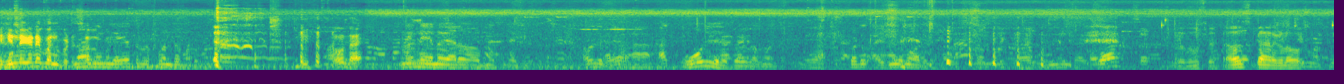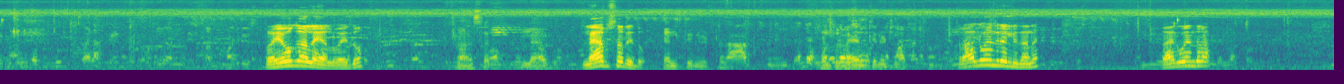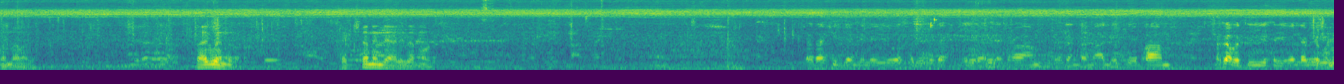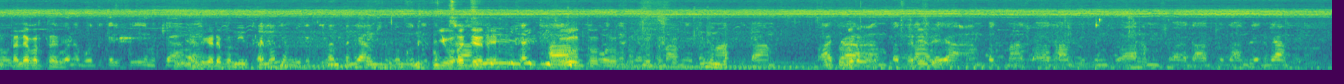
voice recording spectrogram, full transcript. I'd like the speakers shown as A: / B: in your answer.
A: ಹಿಂದೆಗಡೆ
B: ಮಾಡಿದ್ದೀನಿ
A: ಹೌದಾ?
B: ನಿನ್ನೆ ಏನೋ ಯಾರೋ ಮೆಸೇಜ್ ಹಾಕಿದ್ರು ನಮಸ್ಕಾರಗಳು. ಪ್ರಯೋಗಾಲಯ ಅಲ್ವಾ ಇದು?
C: ಹಾಂ ಸರ್ ಲ್ಯಾಬ್
B: ಲ್ಯಾಬ್ ಸರ್ ಇದು.
C: Health unit
B: health health unit lab Raghavendra ಎಲ್ಲಿದ್ದಾನೆ? ರಾಘವೇಂದ್ರ? ರಾಘವೇಂದ್ರ. ಸೆಕ್ಷನಿಂದ ಯಾರಿದ್ದಾರೆ ನೋಡಿ.
D: ಹರಿವಲ್ಲಭೆ
A: ತಲೆ ಬರ್ತಾ ಇದೆ.
D: ಬೋಧಿಕರಿಕೆ ಮುಖ್ಯ
A: ಹಿಂದ್ಗಡೆ ಬಂದು
B: ನೀವು ತಲೆ ನನ್ನ ತಲೆ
